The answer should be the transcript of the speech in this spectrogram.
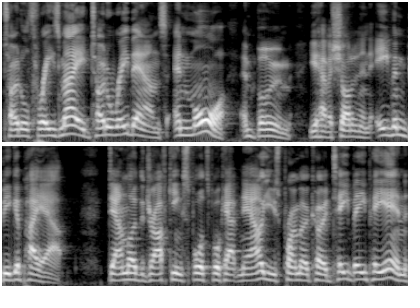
total threes made, total rebounds, and more. And boom, you have a shot at an even bigger payout. Download the DraftKings Sportsbook app now, use promo code TBPN,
